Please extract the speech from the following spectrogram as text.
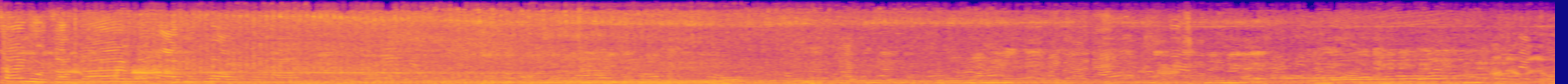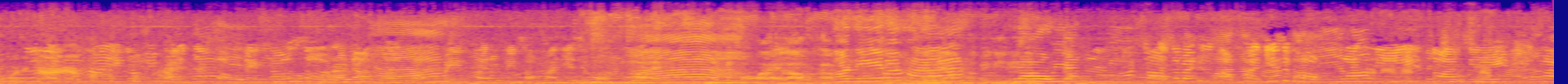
ใช่หนูจำได้ว่ามาทุกวันนะค 2026วันนี้ตอนนี้มา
